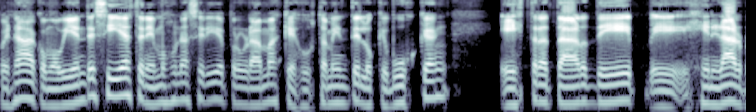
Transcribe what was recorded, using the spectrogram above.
Pues nada, como bien decías, tenemos una serie de programas que justamente lo que buscan es tratar de eh, generar,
